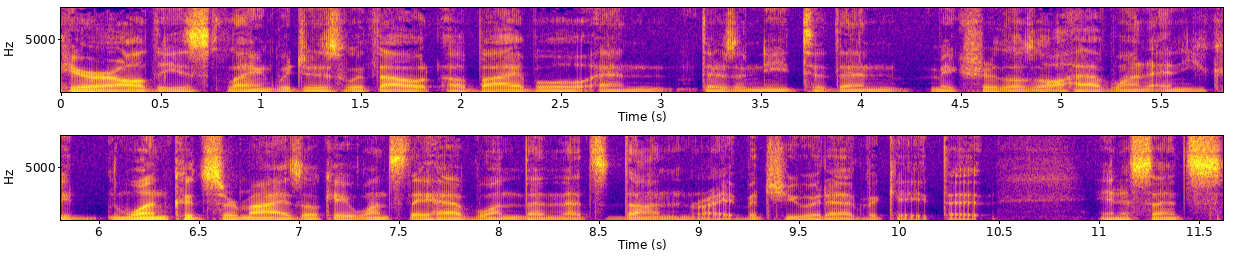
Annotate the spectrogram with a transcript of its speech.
here are all these languages without a Bible, and there's a need to then make sure those all have one. And you could one could surmise, okay, once they have one, then that's done, right? But you would advocate that, in a sense,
